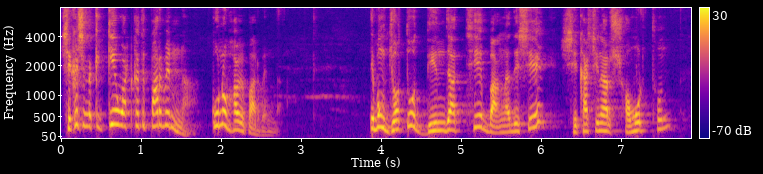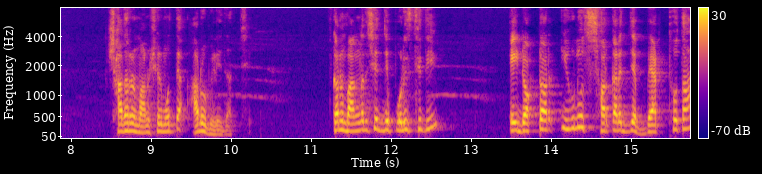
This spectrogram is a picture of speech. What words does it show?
শেখ হাসিনাকে কেউ আটকাতে পারবেন না, কোনোভাবে পারবেন না। এবং যত দিন যাচ্ছে বাংলাদেশে শেখ হাসিনার সমর্থন সাধারণ মানুষের মধ্যে আরও বেড়ে যাচ্ছে। কারণ বাংলাদেশের যে পরিস্থিতি এই ডক্টর ইউনুস সরকারের যে ব্যর্থতা,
